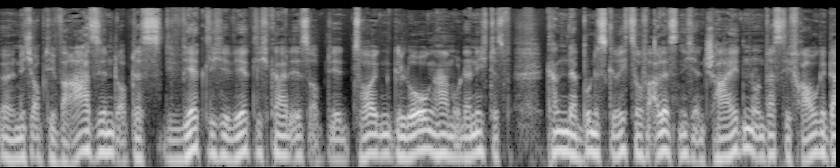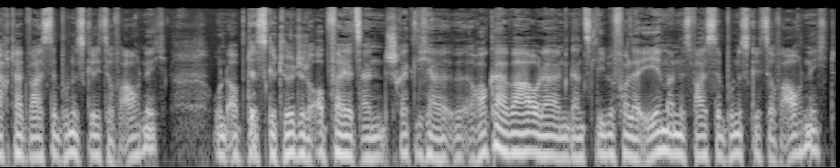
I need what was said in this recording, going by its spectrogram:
Äh, nicht, ob die wahr sind, ob das die wirkliche Wirklichkeit ist, ob die Zeugen gelogen haben oder nicht. Das kann der Bundesgerichtshof alles nicht entscheiden. Und was die Frau gedacht hat, weiß der Bundesgerichtshof auch nicht. Und ob das getötete Opfer jetzt ein schrecklicher Rocker war oder ein ganz liebevoller Ehemann, das weiß der Bundesgerichtshof auch nicht.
